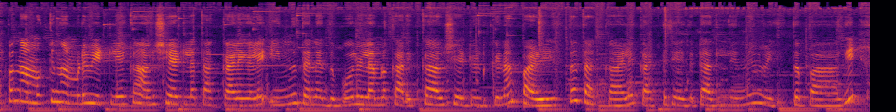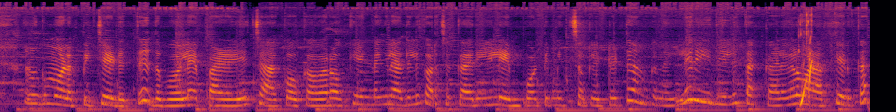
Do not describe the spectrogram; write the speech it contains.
അപ്പം നമുക്ക് നമ്മുടെ വീട്ടിലേക്ക് ആവശ്യമായിട്ടുള്ള തക്കാളികൾ ഇന്ന് തന്നെ ഇതുപോലുള്ള നമ്മൾ കറിക്ക് ആവശ്യമായിട്ട് എടുക്കണം പഴുത്ത തക്കാളി കട്ട് ചെയ്തിട്ട് അതിൽ നിന്ന് വിത്ത് പാകി നമുക്ക് മുളപ്പിച്ചെടുത്ത് ഇതുപോലെ പഴയ ചാക്കോ കവറോ ഒക്കെ ഉണ്ടെങ്കിൽ അതിൽ കുറച്ച് കരിയിൽ പോട്ടി മിക്സ് ഒക്കെ ഇട്ടിട്ട് നമുക്ക് നല്ല രീതിയിൽ തക്കാളികൾ വളർത്തിയെടുക്കാം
